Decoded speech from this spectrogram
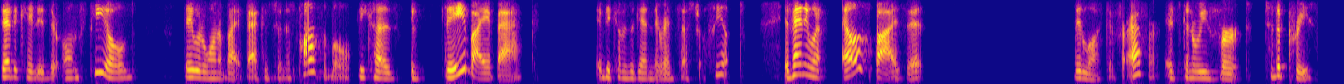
dedicated their own field, they would want to buy it back as soon as possible because if they buy it back, it becomes again their ancestral field. If anyone else buys it, they lost it forever. It's going to revert to the priests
